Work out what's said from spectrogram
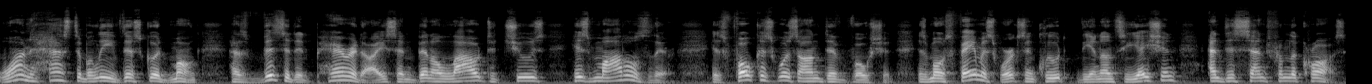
one has to believe this good monk has visited paradise and been allowed to choose his models there. His focus was on devotion. His most famous works include The Annunciation and Descent from the Cross.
